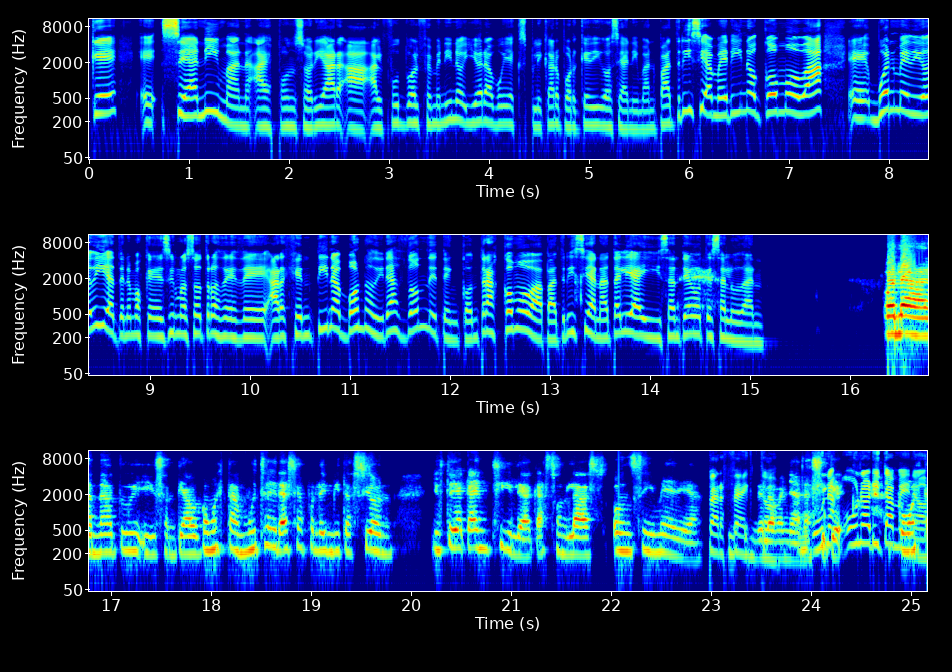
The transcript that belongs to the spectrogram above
que eh, se animan a sponsorear al fútbol femenino y ahora voy a explicar por qué digo se animan. Patricia Merino, ¿cómo va? Eh, buen mediodía, tenemos que decir nosotros desde Argentina. Vos nos dirás dónde te encontrás. ¿Cómo va, Patricia? Natalia y Santiago te saludan. Hola Natu y Santiago, ¿cómo están? Muchas gracias por la invitación. Yo estoy acá en Chile, acá son las once y media de la mañana. Así una, una horita menos.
